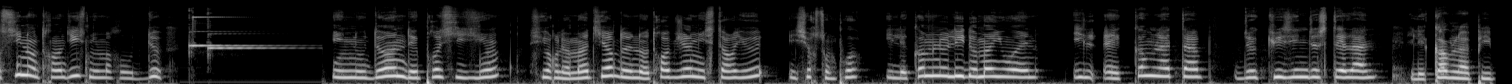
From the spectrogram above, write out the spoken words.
Voici notre indice numéro 2. Il nous donne des précisions sur la matière de notre objet mystérieux et sur son poids. Il est comme le lit de Mayouen. Il est comme la table de cuisine de Stellan. Il est comme la pipe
